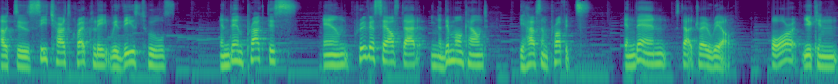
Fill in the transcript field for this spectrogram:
how to see charts correctly with these tools, and then practice and prove yourself that in a demo account you have some profits and then start trade real. Or you can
